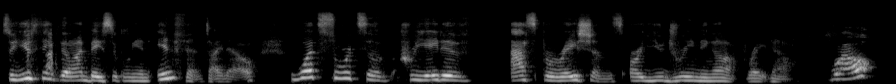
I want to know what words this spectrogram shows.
so you think that i'm basically an infant i know what sorts of creative aspirations are you dreaming up right now well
